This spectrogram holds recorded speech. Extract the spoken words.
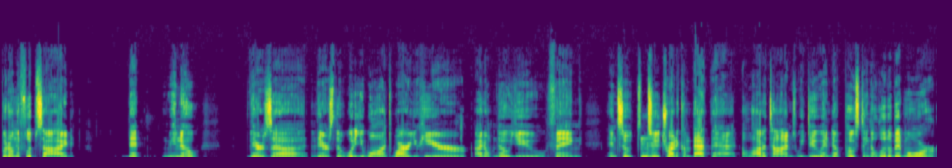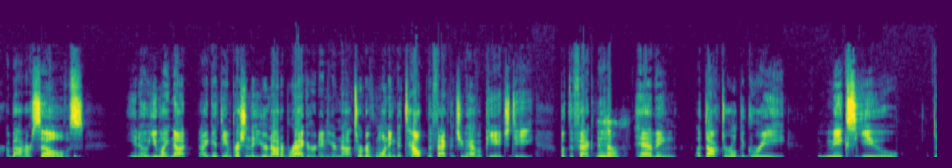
But on the flip side, that you know, there's uh there's the what do you want? Why are you here? I don't know you thing. And so t- to mm-hmm. try to combat that, a lot of times we do end up posting a little bit more about ourselves. You know, you might not I get the impression that you're not a braggart and you're not sort of wanting to tout the fact that you have a PhD, but the fact that No. having a doctoral degree makes you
